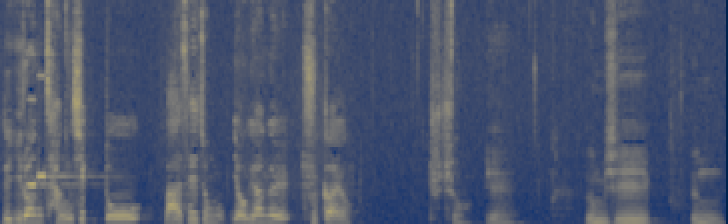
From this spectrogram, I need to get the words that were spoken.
근데 이런 장식도 맛에 좀 영향을 줄까요? 주죠. 예. 음식은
